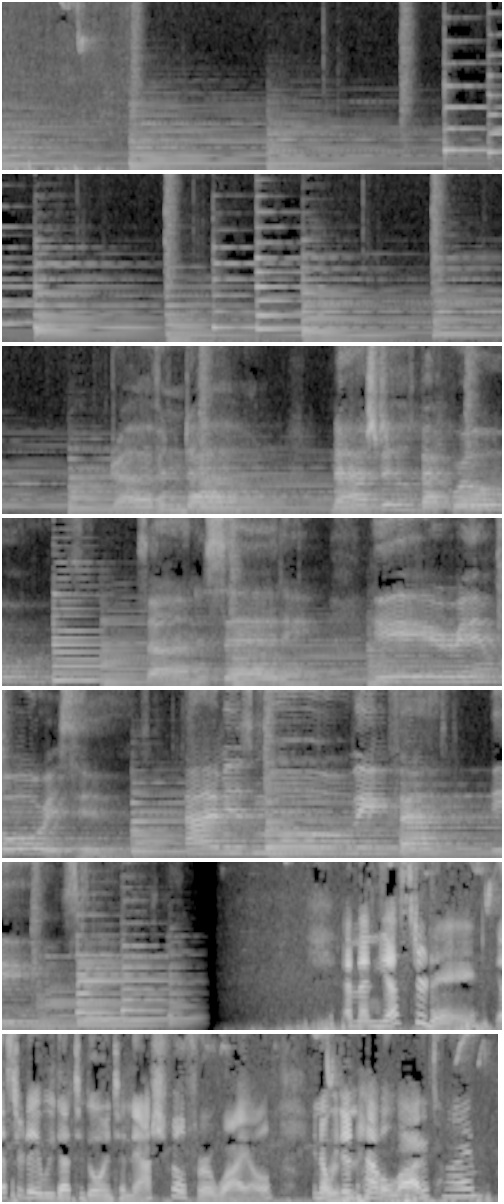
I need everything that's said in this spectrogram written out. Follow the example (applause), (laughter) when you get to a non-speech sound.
Nashville's back roads, sun is setting here in Forest Hills. Time is moving fast these days. And then yesterday, yesterday we got to go into Nashville for a while. You know, we didn't have a lot of time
